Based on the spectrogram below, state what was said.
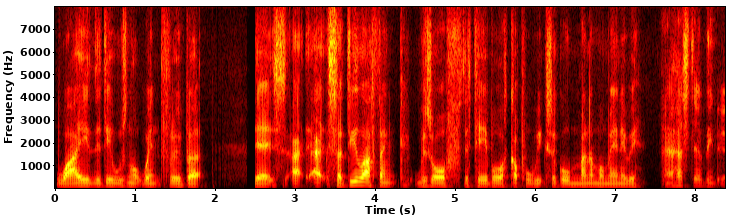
why the deal's not went through. But yeah, it's it's a deal I think was off the table a couple of weeks ago, minimum anyway. It has to have been.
